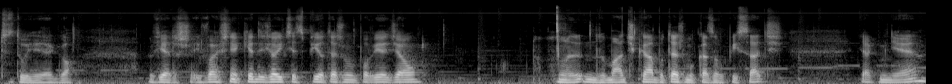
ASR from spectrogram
czytuję jego wiersze. I właśnie kiedyś ojciec Pio też mu powiedział, do Maćka, bo też mu kazał pisać, jak mnie.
